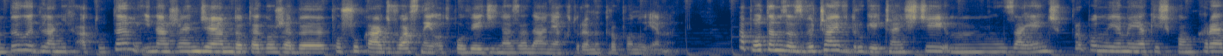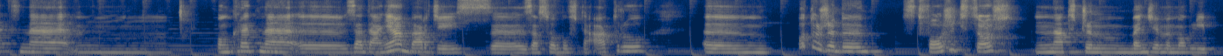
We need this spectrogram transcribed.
y, były dla nich atutem i narzędziem do tego, żeby poszukać własnej odpowiedzi na zadania, które my proponujemy. A potem zazwyczaj w drugiej części mm, zajęć proponujemy jakieś konkretne, mm, konkretne y, zadania, bardziej z zasobów teatru, po to, żeby stworzyć coś, nad czym będziemy mogli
